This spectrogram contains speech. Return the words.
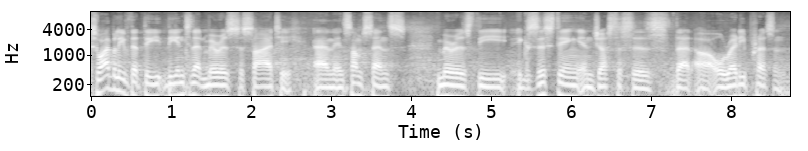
so I believe that the, the internet mirrors society and in some sense mirrors the existing injustices that are already present,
